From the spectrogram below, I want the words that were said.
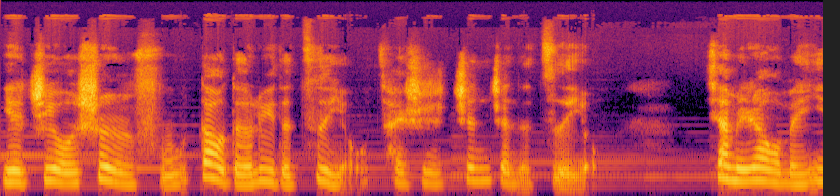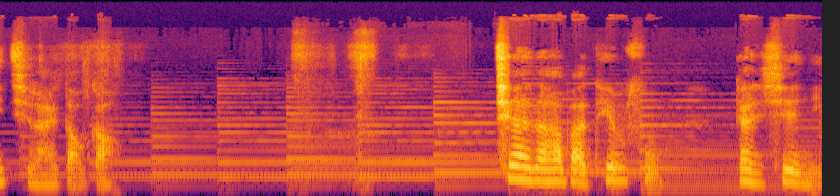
也只有顺服道德律的自由，才是真正的自由。”下面让我们一起来祷告。亲爱的阿爸天父，感谢你，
